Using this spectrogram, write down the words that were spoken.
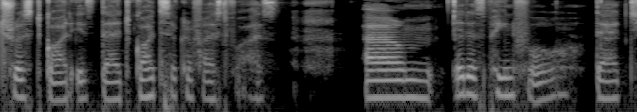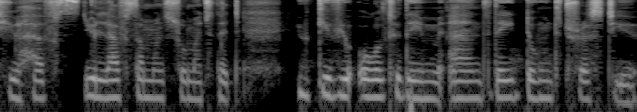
trust God is that God sacrificed for us. Um, it is painful that you have you love someone so much that you give your all to them and they don't trust you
